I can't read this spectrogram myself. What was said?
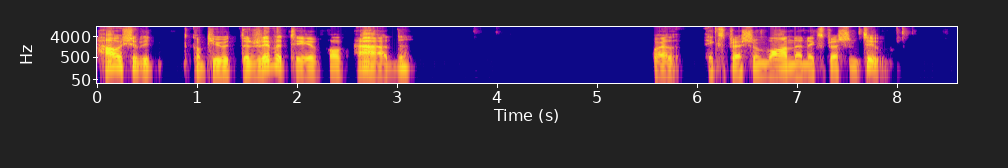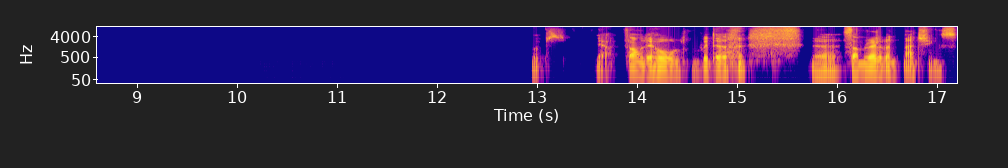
how should we compute the derivative of add? Well, expression one and expression two. Oops, yeah, found a hole with uh, some relevant matchings.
